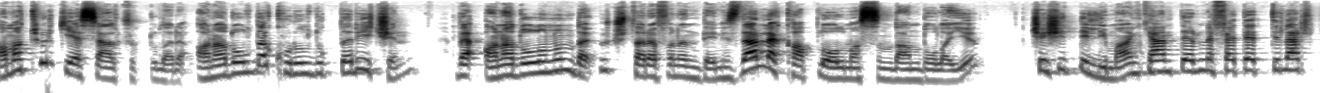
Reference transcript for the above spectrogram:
Ama Türkiye Selçukluları Anadolu'da kuruldukları için ve Anadolu'nun da üç tarafının denizlerle kaplı olmasından dolayı çeşitli liman kentlerini fethettiler.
